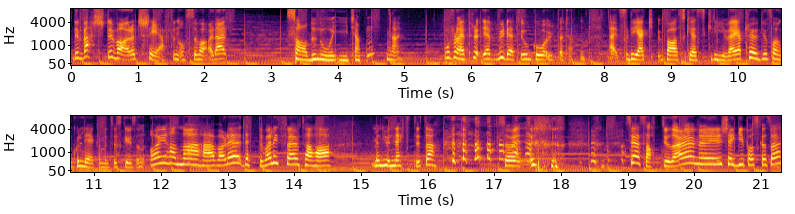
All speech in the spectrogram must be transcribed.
Det verste var at sjefen også var der. Sa du noe i chatten? Nei. Hvorfor Jeg, det? prøv, jeg vurderte jo å gå ut av chatten. Nei, fordi jeg, Hva skal jeg skrive? Jeg prøvde jo å få en kollega min til å skrive sånn Oi, Hanna, her var det Dette var litt flaut, ha-ha. Men hun nektet, da. Så Så jeg satt jo der med skjegg i postkassa.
